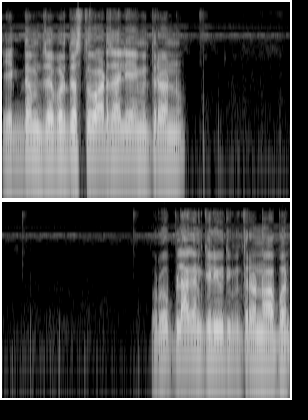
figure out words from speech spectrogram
एकदम जबरदस्त वाढ झाली आहे मित्रांनो. रोप लागण केली होती मित्रांनो आपण.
